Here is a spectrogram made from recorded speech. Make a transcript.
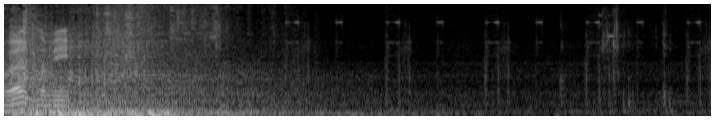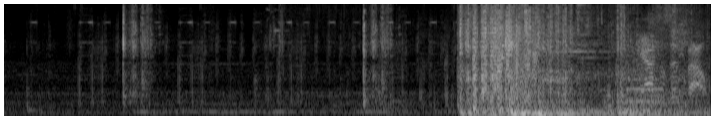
Alright, let me. Gas is inbound.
